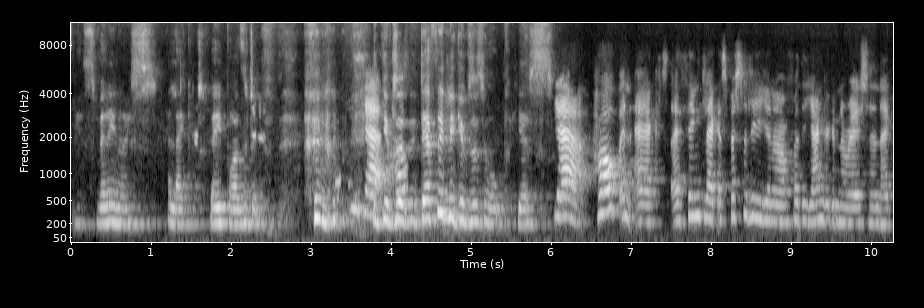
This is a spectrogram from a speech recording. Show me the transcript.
Yes, very nice. I like it. Very positive. yeah, it gives hope. us it definitely gives us hope. Yes. Yeah, hope and act. I think like especially, you know, for the younger generation, like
